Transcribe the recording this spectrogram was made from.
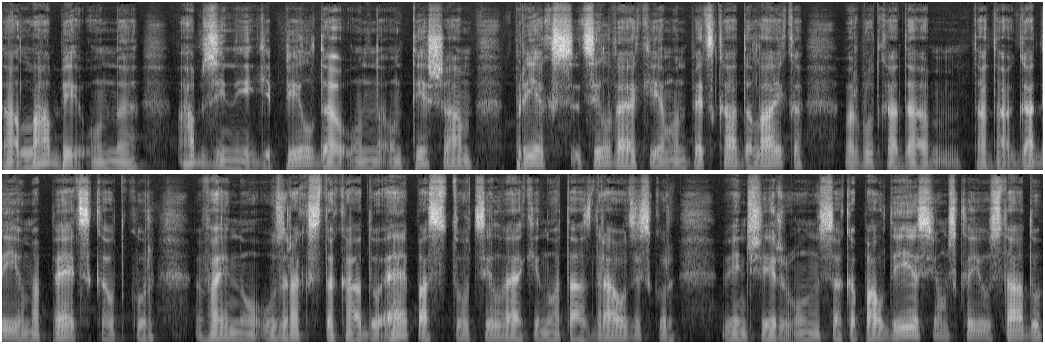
tā labi un uh, apzinīgi pilda un, un tiešām prieks cilvēkiem un pēc kāda laika, varbūt kādā tādā gadījuma pēc kaut kur vai nu uzraksta kādu ēpastu cilvēki no tās draudzes, kur viņš ir un saka paldies jums, ka jūs tādu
